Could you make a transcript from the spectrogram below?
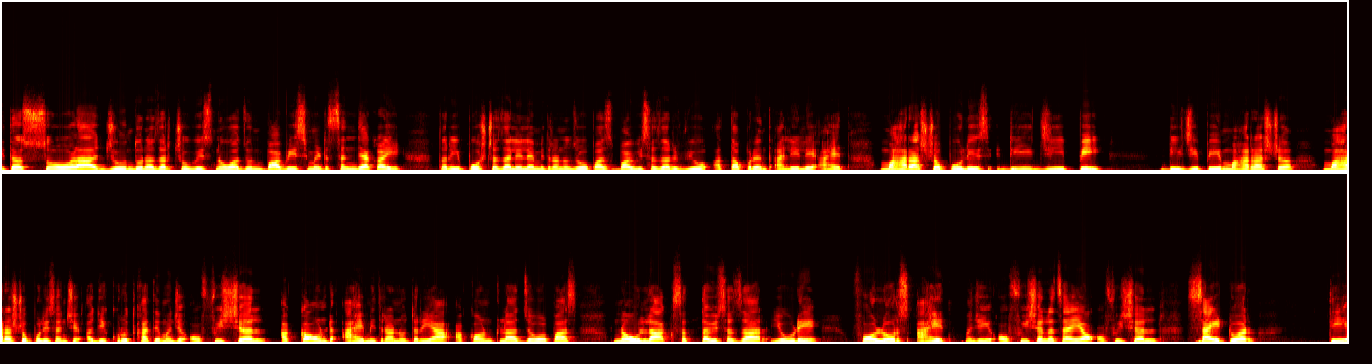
इथं सोळा जून दोन हजार चोवीस नऊ वाजून बावीस मिनिट संध्याकाळी तर ही पोस्ट झालेली आहे मित्रांनो जवळपास बावीस हजार व्ह्यू आत्तापर्यंत आलेले आहेत. Maharashtra police D G P D G P Maharashtra Maharashtra पोलिसांचे अधिकृत खाते म्हणजे ऑफिशियल अकाउंट आहे मित्रांनो. तर या अकाउंटला जवळपास नऊ लाख सत्तावीस हजार एवढे फॉलोअर्स आहेत. म्हणजे ऑफिशियलच आहे. या ऑफिशियल साईटवर ती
